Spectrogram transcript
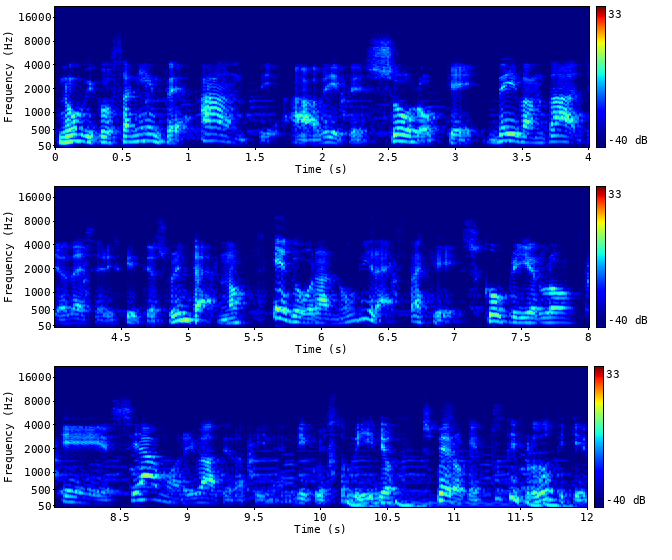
non vi costa niente anzi avete solo che dei vantaggi ad essere iscritti al suo interno ed ora non vi resta che scoprirlo. E siamo arrivati alla fine di questo video. Spero che tutti i prodotti che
